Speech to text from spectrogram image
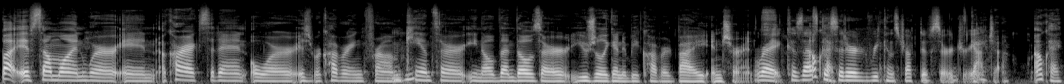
But if someone were in a car accident or is recovering from Mm-hmm. cancer, you know, then those are usually going to be covered by insurance. Right. Because that's Okay. considered reconstructive surgery. Gotcha. Okay.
